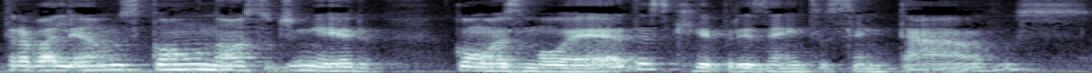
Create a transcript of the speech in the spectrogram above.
trabalhamos com o nosso dinheiro, com as moedas, que representam os centavos,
